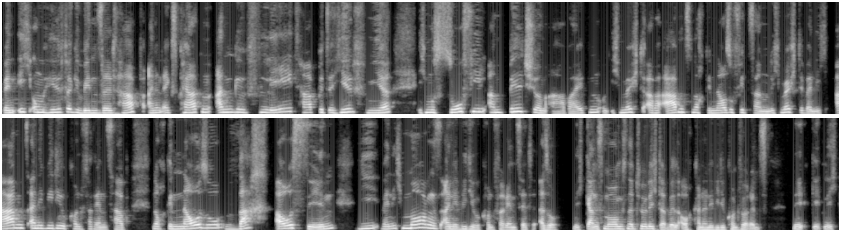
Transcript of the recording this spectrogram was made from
Wenn ich um Hilfe gewinselt habe, einen Experten angefleht habe, bitte hilf mir. Ich muss so viel am Bildschirm arbeiten und ich möchte aber abends noch genauso fit sein. Und ich möchte, wenn ich abends eine Videokonferenz habe, noch genauso wach aussehen, wie wenn ich morgens eine Videokonferenz hätte. Also nicht ganz morgens natürlich, da will auch keiner eine Videokonferenz. Nee, geht nicht.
